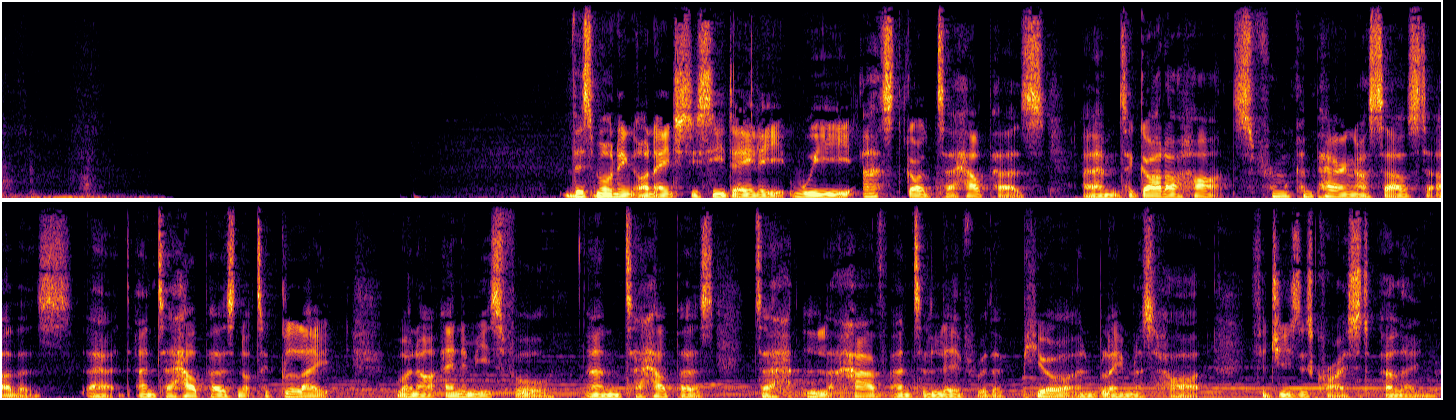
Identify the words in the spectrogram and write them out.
This morning on HTC Daily, we asked God to help us um, to guard our hearts from comparing ourselves to others uh, and to help us not to gloat when our enemies fall and to help us to have and to live with a pure and blameless heart for Jesus Christ alone.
